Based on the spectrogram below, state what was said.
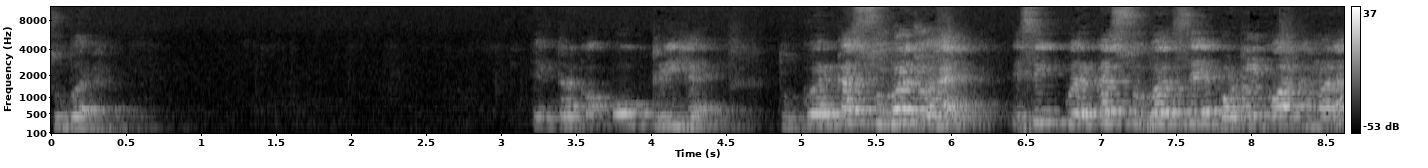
suber एक तरह का ओक ट्री है। तो क्वेरकस सुबर जो है, इसी क्वेरकस सुबर से बॉटल कॉर्क हमारा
